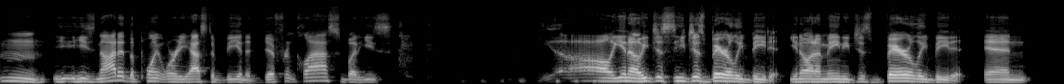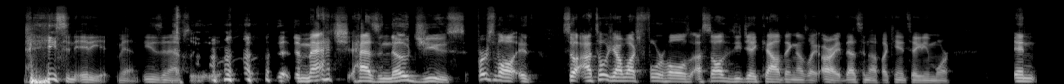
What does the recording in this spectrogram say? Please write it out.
mm, he- he's not at the point where he has to be in a different class, but he's oh, you know, he just he just barely beat it. You know what I mean? He just barely beat it, and he's an idiot, man. He's an absolute idiot. the, the match has no juice. First of all, it. So I told you I watched four holes. I saw the DJ Cal thing. I was like, all right, that's enough. I can't take anymore. And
